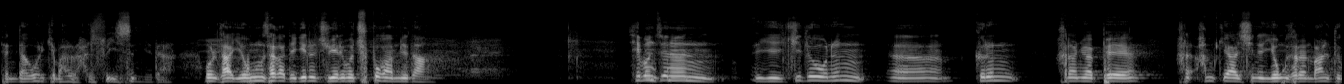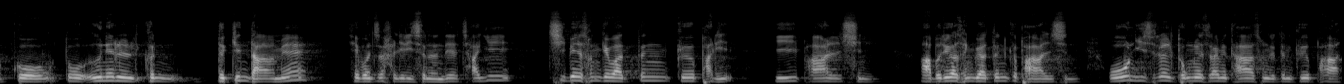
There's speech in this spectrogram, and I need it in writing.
된다고 이렇게 말할 수 있습니다. 오늘 다 용사가 되기를 주의 이름으로 축복합니다. 세 번째는 이 기도는 어, 그런 하나님 앞에 하- 함께 하시는 용사라는 말 듣고 또 은혜를 그 느낀 다음에 세 번째 할 일이 있었는데 자기 집에 섬겨왔던 그 바리 이 바알신 아버지가 섬겨왔던 그 바알신 온 이스라엘 동네 사람이 다 섬겼던 그 바,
